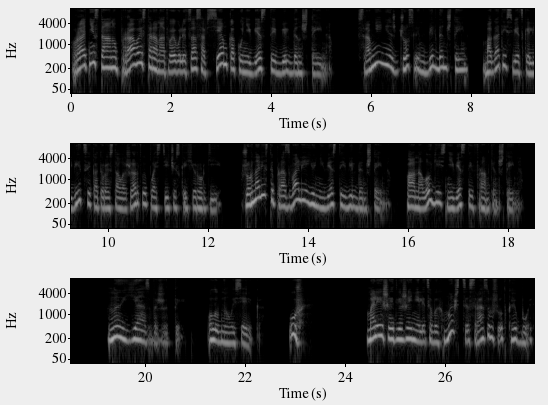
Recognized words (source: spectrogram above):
«Врать не стану, правая сторона твоего лица совсем как у невесты Вильденштейна». Сравнение с Джослин Вильденштейн, богатой светской львицей, которая стала жертвой пластической хирургии. Журналисты прозвали ее невестой Вильденштейна, по аналогии с невестой Франкенштейна. «Ну, язва же ты!» — улыбнулась Эрика. «Ух!» Малейшее движение лицевых мышц и сразу жуткая боль.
